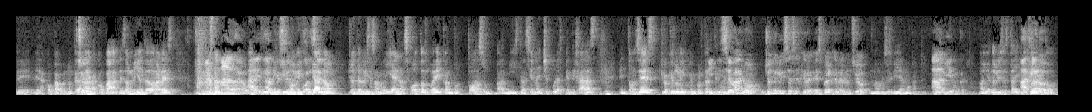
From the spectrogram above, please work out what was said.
de- de la Copa, güey. No te da Sí. nada la Copa, les da un millón de dólares, No es nada, güey. al, equipo mexicano. John de Luis se sonreía en las fotos, güey, cuando toda su administración ha hecho puras pendejadas. Entonces, creo que es lo único que importante. Y, y güey. se va, ¿no? John de Luis es el que es- fue el que renunció. No, ese es Guillermo Cantú. Ah, Guillermo Cantú. No, John de Luis está ahí. Ah, claro.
